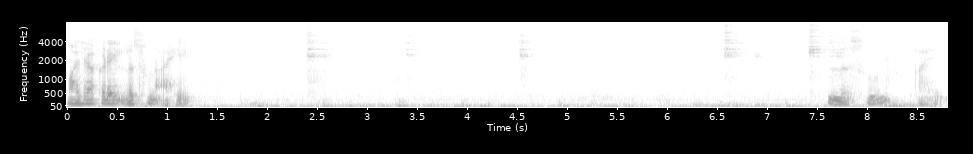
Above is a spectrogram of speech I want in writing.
माझ्याकडे लसूण आहे. लसूण आहे.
